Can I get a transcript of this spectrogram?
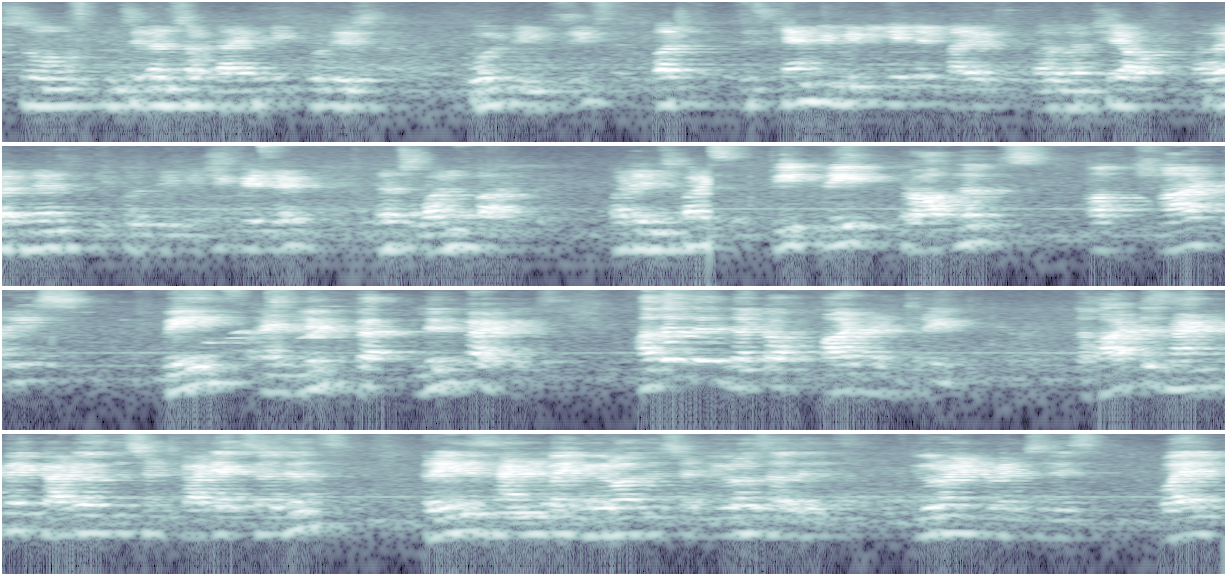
So incidence of diabetic foot is going to increase, but this can be mitigated by, by virtue of awareness, people being educated. That's one part. But in spite We treat problems of arteries, veins, and lympha- lymphatics other than that of heart and brain. The heart is handled by cardiologists and cardiac surgeons, brain is handled by neurologists and neurosurgeons, neurointerventionists, while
